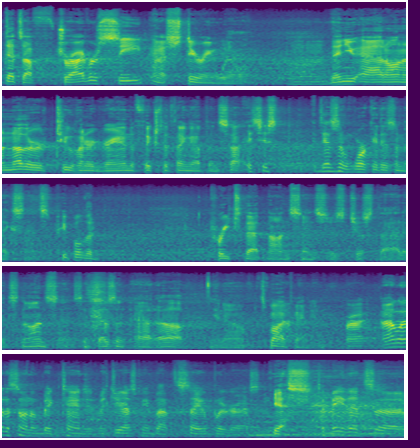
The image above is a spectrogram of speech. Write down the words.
that's a driver's seat and a steering wheel. Mm-hmm. Then you add on another two hundred grand to fix the thing up inside. It's just it doesn't work. It doesn't make sense. People that preach that nonsense is just that. It's nonsense. It doesn't add up. You know, it's my opinion. Right. I led us on a big tangent, but you asked me about the state of bluegrass. Yes. To me, that's uh,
